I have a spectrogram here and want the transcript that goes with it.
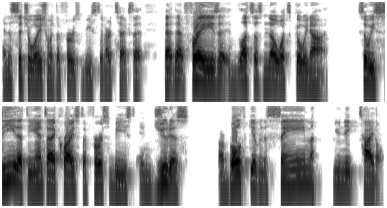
and the situation with the first beast in our text. That that that phrase that lets us know what's going on. So we see that the Antichrist, the first beast, and Judas are both given the same unique title.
